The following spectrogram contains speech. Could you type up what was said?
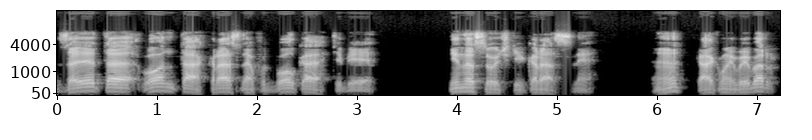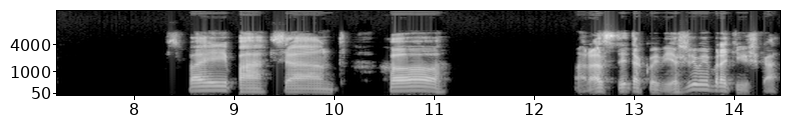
За это вон та красная футболка тебе и носочки красные. А? Как мой выбор? Спасибо, Сянт. Хо. А раз ты такой вежливый, братишка,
